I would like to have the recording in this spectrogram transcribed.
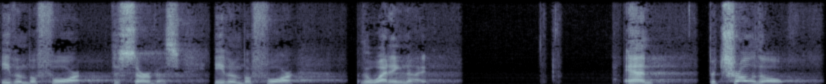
even before the service, even before the wedding night. And betrothal,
